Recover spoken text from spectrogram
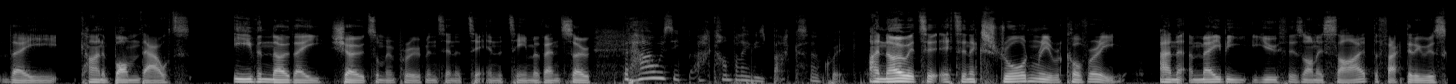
They kind of bombed out, even though they showed some improvements in a t- in the team event. So But how is he? I can't believe he's back so quick. I know it's a, it's an extraordinary recovery, and uh, maybe youth is on his side. The fact that he was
